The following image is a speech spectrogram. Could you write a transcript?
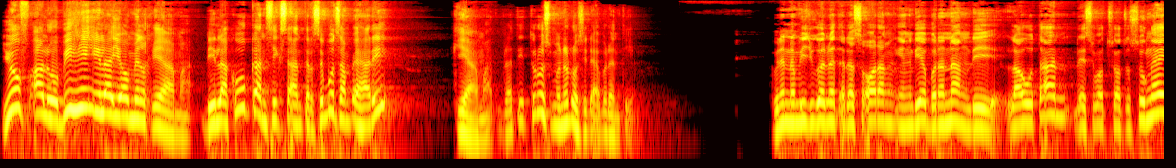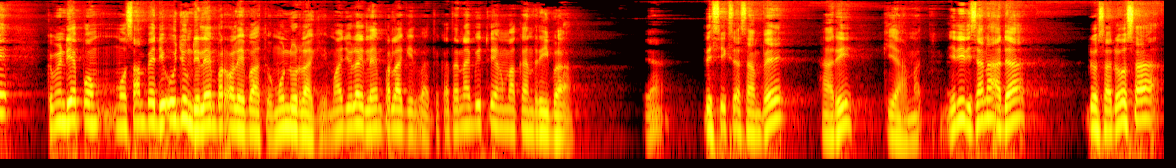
Yuf'alu bihi ila yaumil qiyamah. Dilakukan siksaan tersebut sampai hari kiamat. Berarti terus menerus tidak berhenti. Kemudian Nabi juga melihat ada seorang yang dia berenang di lautan, di suatu, suatu sungai, kemudian dia mau sampai di ujung dilempar oleh batu, mundur lagi, maju lagi, dilempar lagi batu. Kata Nabi itu yang makan riba. Ya, disiksa sampai hari kiamat. Jadi di sana ada dosa-dosa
